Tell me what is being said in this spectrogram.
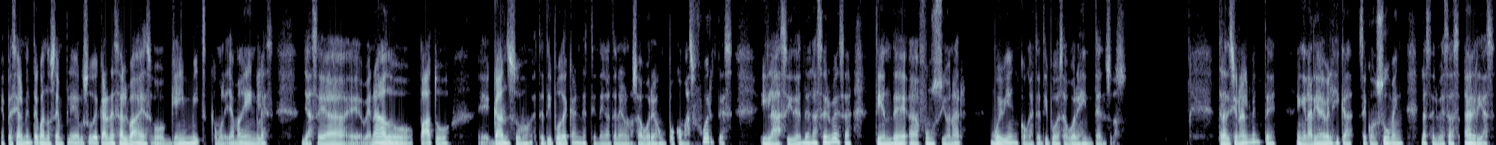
especialmente cuando se emplea el uso de carnes salvajes o game meat, como le llaman en inglés, ya sea eh, venado, pato, eh, ganso, este tipo de carnes tienden a tener unos sabores un poco más fuertes y la acidez de la cerveza tiende a funcionar muy bien con este tipo de sabores intensos. Tradicionalmente, en el área de Bélgica se consumen las cervezas agrias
